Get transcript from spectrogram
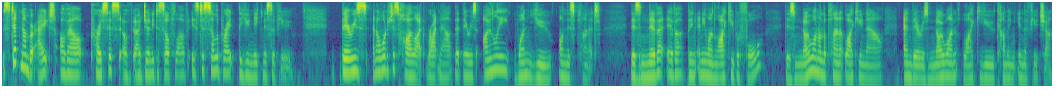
Step number eight of our process of our journey to self love is to celebrate the uniqueness of you. There is, and I want to just highlight right now that there is only one you on this planet. There's never ever been anyone like you before. There's no one on the planet like you now, and there is no one like you coming in the future.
